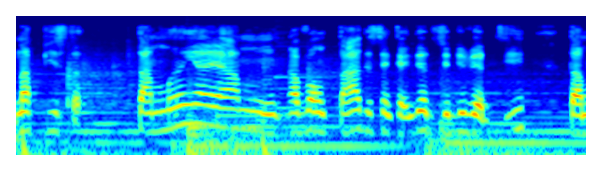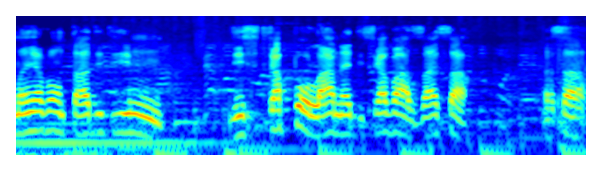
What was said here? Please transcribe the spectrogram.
na pista. Tamanha é a, a vontade, você entendeu? De se divertir, tamanha é a vontade de, de extrapolar, né? de extravasar essa, essa,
